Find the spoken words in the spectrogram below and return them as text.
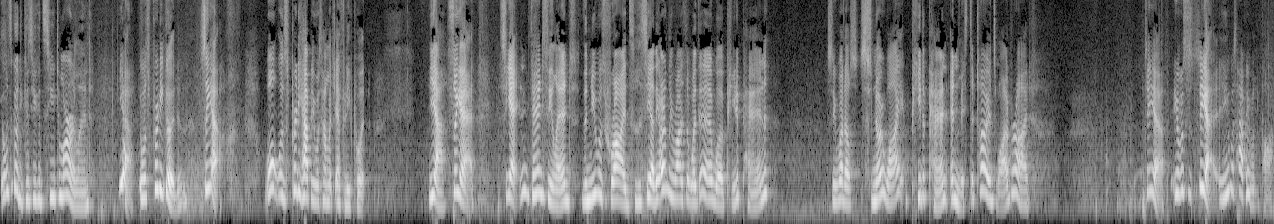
It was good because you could see Tomorrowland. Yeah, it was pretty good. So yeah, Walt was pretty happy with how much effort he put. Yeah. So yeah. So yeah, in Fantasyland, the newest rides. So yeah, the only rides that were there were Peter Pan. See what else? Snow White, Peter Pan, and Mr. Toad's Wild Ride. So yeah, he was. So yeah, he was happy with the park.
